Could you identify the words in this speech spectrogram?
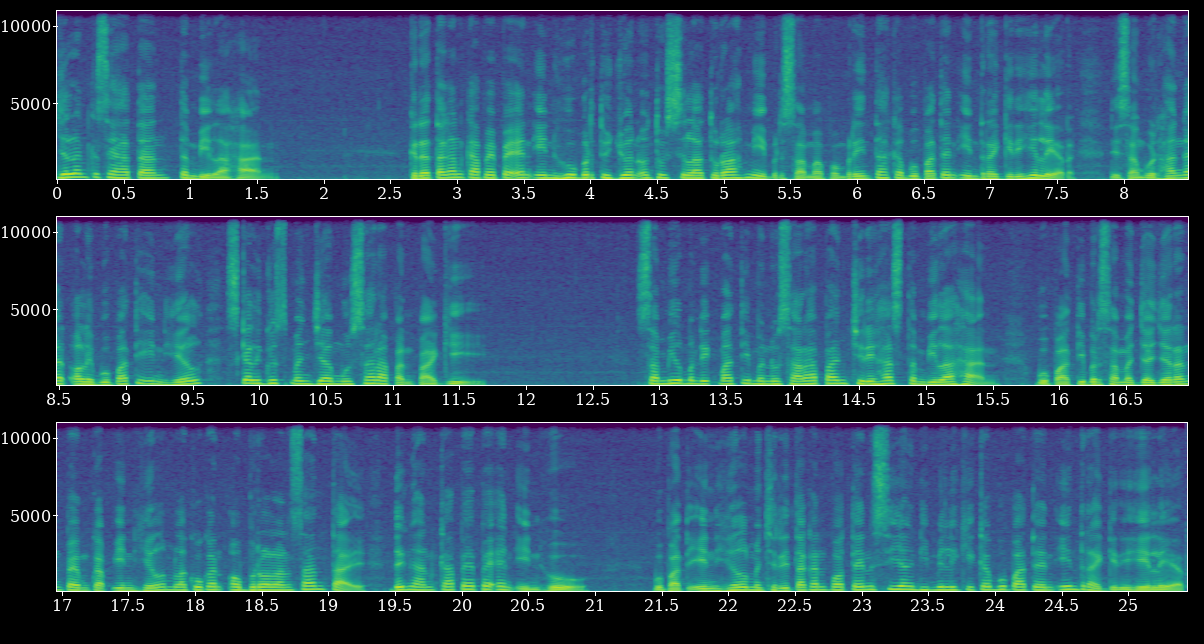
Jalan Kesehatan, Tembilahan. Kedatangan KPPN Inhu bertujuan untuk silaturahmi bersama pemerintah Kabupaten Indragiri Hilir, disambut hangat oleh Bupati Inhil sekaligus menjamu sarapan pagi. Sambil menikmati menu sarapan ciri khas Tembilahan, Bupati bersama jajaran Pemkap Inhil melakukan obrolan santai dengan KPPN Inhu. Bupati Inhil menceritakan potensi yang dimiliki Kabupaten Indragiri Hilir.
